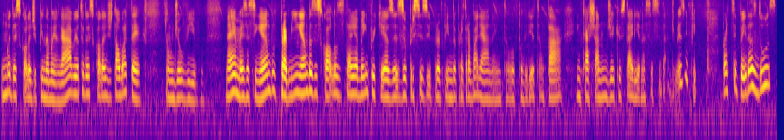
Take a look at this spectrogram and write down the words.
uma da escola de Pindamonhangaba e outra da escola de Taubaté, onde eu vivo, né? Mas assim, ambos, para mim, ambas escolas estaria bem, porque às vezes eu preciso ir para Pinda para trabalhar, né? Então eu poderia tentar encaixar num dia que eu estaria nessa cidade. Mas enfim, participei das duas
